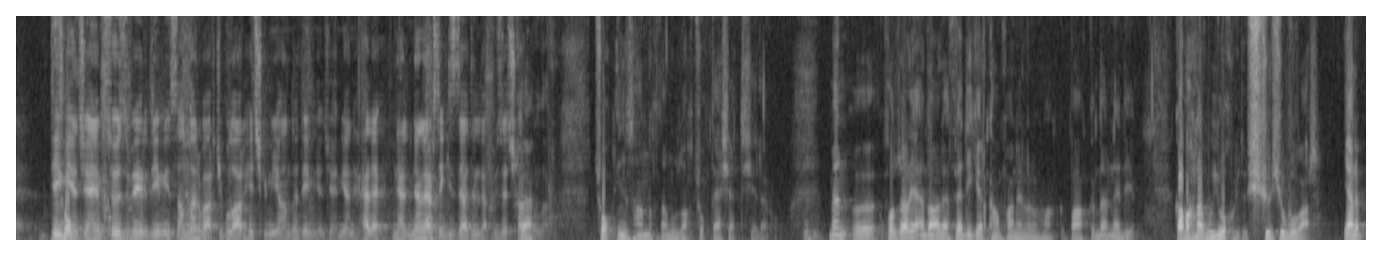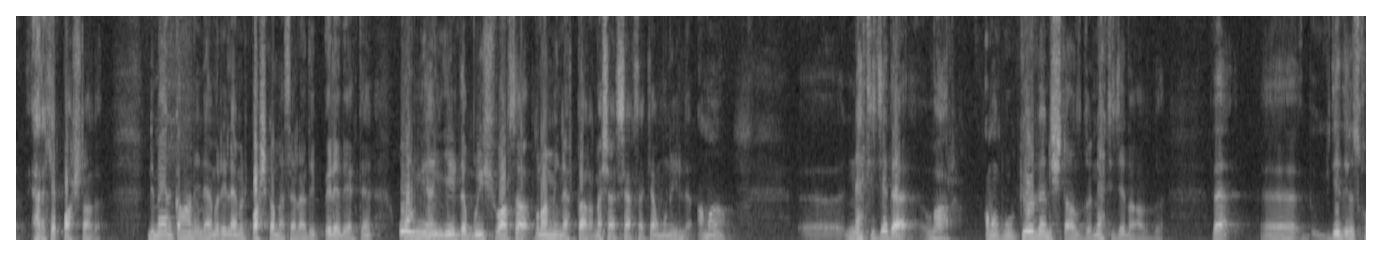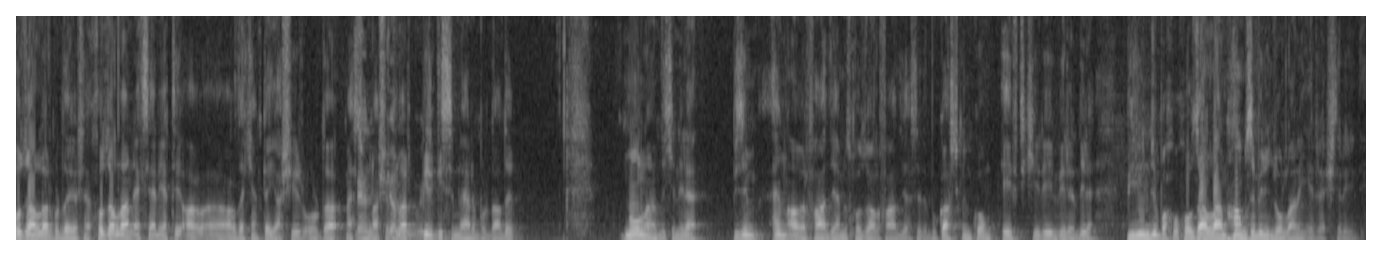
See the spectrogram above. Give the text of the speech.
deməyəcəyim, söz verdiyim insanlar var ki, bunları heç kimin yanında deməyəcəyim. Yəni hələ nə, nələrsə gizlədirlər, üzə çıxarmırlar. çox insanlıqdan uzaq, çox dəhşətli şeylər olub. Mən ə, Xocalı ədalət və digər kampaniyaların haqq- haqqında nə deyim? Qabaqlar bu yox idi. Şükür ki bu var. Yəni hərəkət başladı. Deməli qanun əmr eləmir başqa məsələdir. Belə deyək də, olmayan yerdə bu iş varsa buna minnətdaram. Məsələn, şəxsən bunu ilə. Amma ə, nəticə də var. Amma bu görülən iş də azdır, nəticə də azdır. Və ə, dediniz Xocalılar burada yaşayır. Xocalıların əksəriyyəti Ağ- Ağdakənddə yaşayır, orada məskunlaşırlar. Bir qismləri burdadır. Nə olardı ki, elə bizim ən ağır faciəmiz Xocalı faciəsidir. Bu Qaçqın.com ev tikir, ev verəndə elə birinci bax o Xocalıların hamısı birinci onları yerləşdirirdi.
